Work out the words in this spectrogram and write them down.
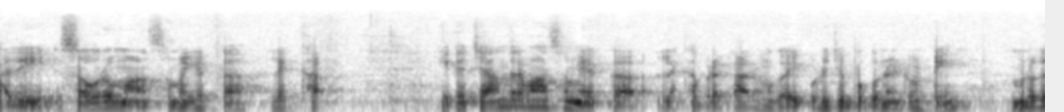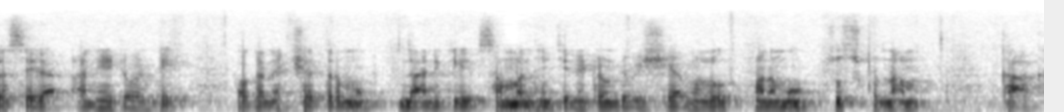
అది సౌరమాసం యొక్క లెక్క. ఇక చాంద్రమాసం యొక్క లెక్క ప్రకారముగా ఇప్పుడు చెప్పుకున్నటువంటి మృగశిర అనేటువంటి ఒక నక్షత్రము దానికి సంబంధించినటువంటి విషయములు మనము చూసుకున్నాము. కాక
